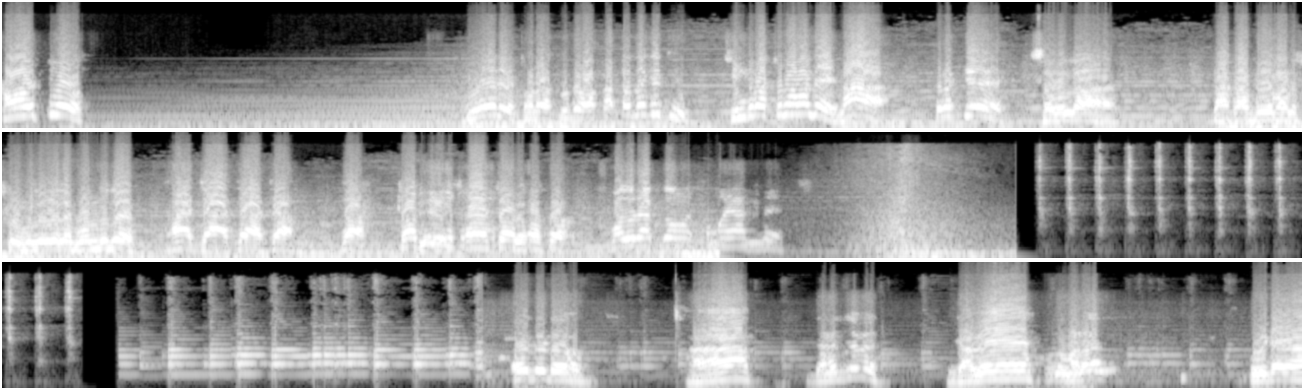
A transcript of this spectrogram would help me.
খাওয়া একটু কে রে তোরা তোদের অকাতটা দেখেছিস? চিনতে পারছ না আমাদের? না। তোরা কে? শ্যামলা টাকা দিয়ে মানুষকে ভুলে গেলে বন্ধুদের। হ্যাঁ যা যা যা যা। চল। একদম সময় আসবে। টোটো। হ্যাঁ? দেখা যাবে? যাবে। ভাড়া? কুড়ি টাকা।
